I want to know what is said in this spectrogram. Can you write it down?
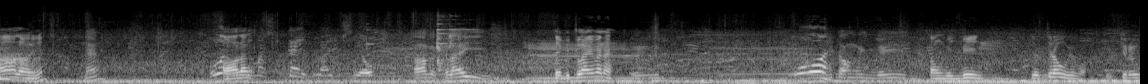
ล้อเรานี้ นะอ๋อแล้วใกล้ปลายเสียวเอาไปไกลแต่ไปไกลมันน่ะเออโอ้ยต้องวิ่งเลยต้องวิ่งวิ่งเดี๋ยวเจ้าอยู่บ่จรู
